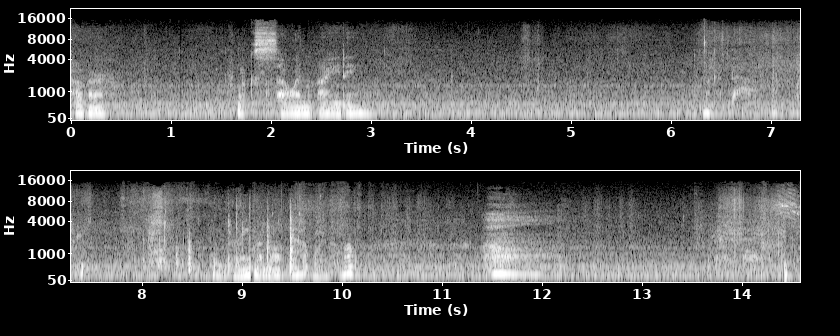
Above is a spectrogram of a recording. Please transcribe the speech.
cover, looks so inviting. Look at that. I can dream about that one, huh? Very nice.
